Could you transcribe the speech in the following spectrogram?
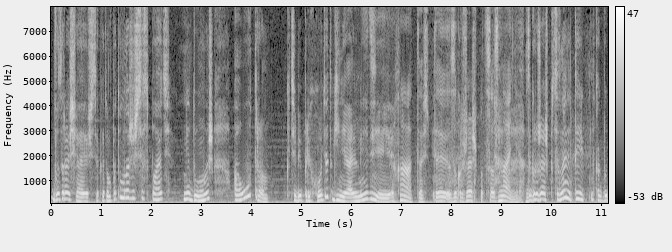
возвращаешься к этому, потом ложишься спать, не думаешь, а утром к тебе приходят гениальные идеи. А, то есть ты загружаешь подсознание. Загружаешь подсознание, ты как бы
